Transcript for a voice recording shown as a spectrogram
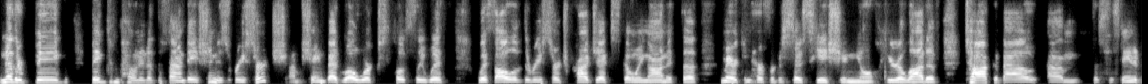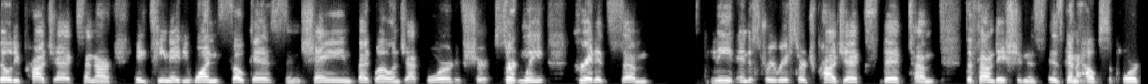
Another big, big component of the foundation is research. Um, Shane Bedwell works closely with with all of the research projects going on at the American Hereford Association. You'll hear a lot of talk about um, the sustainability projects and our 1881 focus. And Shane Bedwell and Jack Ward have sure, certainly created some neat industry research projects that um, the foundation is is going to help support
